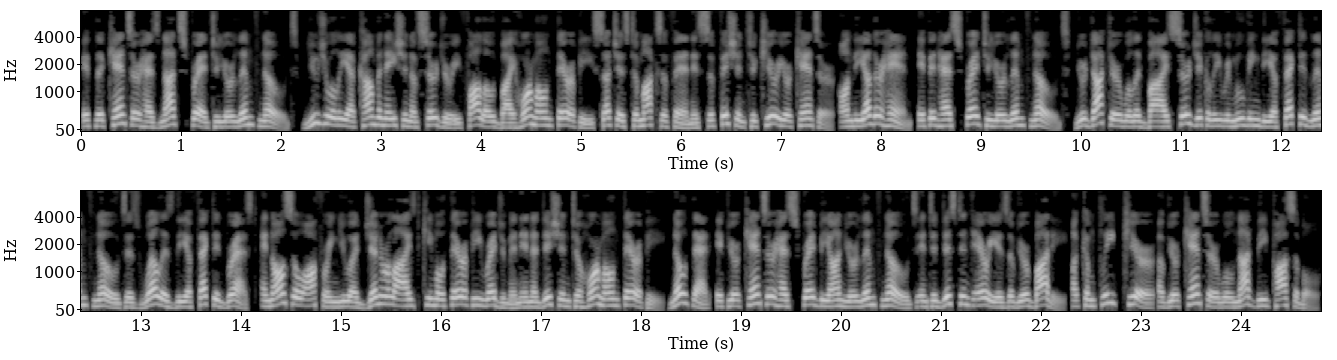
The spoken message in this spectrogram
If the cancer has not spread to your lymph nodes, usually a combination of surgery followed by hormone therapy such as tamoxifen is sufficient to cure your cancer. On the other hand, if it has spread to your lymph nodes, your doctor will advise surgically removing the affected lymph nodes as well as the affected breast, and also offering you a generalized chemotherapy regimen in addition to hormone therapy. Note that, if your cancer has spread beyond your lymph nodes into distant areas of your body, a complete cure of your cancer will not be possible.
